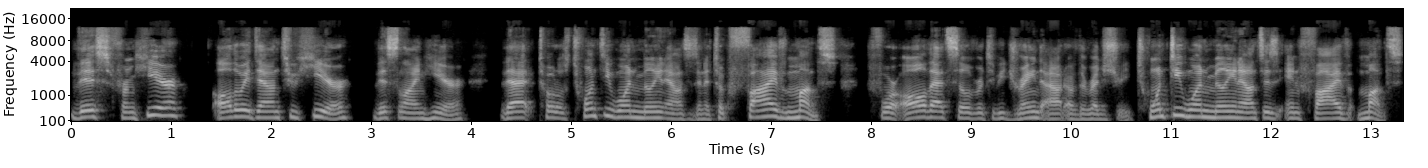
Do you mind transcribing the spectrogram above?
This from here all the way down to here, this line here, that totals 21 million ounces. And it took five months for all that silver to be drained out of the registry. 21 million ounces in five months.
